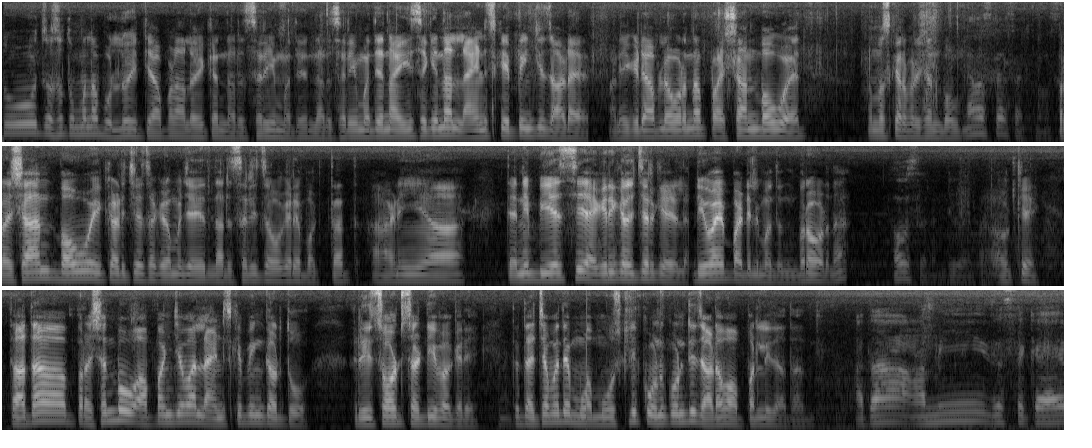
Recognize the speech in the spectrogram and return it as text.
तो जसं तुम्हाला बोललो इथे आपण आलो एका नर्सरीमध्ये. नर्सरीमध्ये ना ही सगळी ना लँडस्केपिंगची झाडं आहेत. आणि इकडे आपल्यावर ना प्रशांत भाऊ आहेत. नमस्कार प्रशांत भाऊ. नमस्कार सर नमस्कार. प्रशांत भाऊ इकडचे सगळे म्हणजे नर्सरीचं वगैरे बघतात आणि अं, त्यांनी बी एस सी ॲग्रिकल्चर केलेलं डी वाय पाटीलमधून बरोबर ना? हो सर डी वाय ओके तर आता प्रशांत भाऊ आपण जेव्हा लँडस्केपिंग करतो रिसॉर्टसाठी वगैरे तर त्याच्यामध्ये मोस्टली कोणकोणती झाडं वापरली जातात? आता आम्ही जसं काय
